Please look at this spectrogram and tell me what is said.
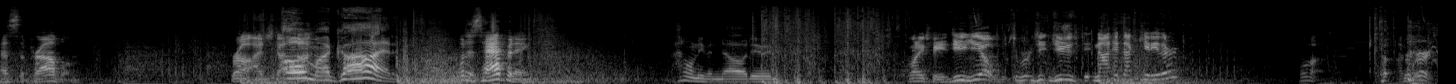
That's the problem. Bro, I just got Oh stuck. my god! What is happening? I don't even know, dude. 1 HP. Do you, yo, did you just not hit that kid either? What? I reversed.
